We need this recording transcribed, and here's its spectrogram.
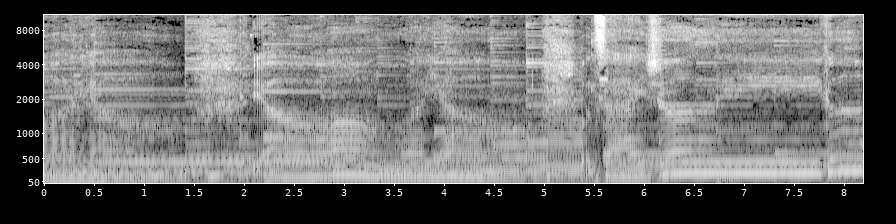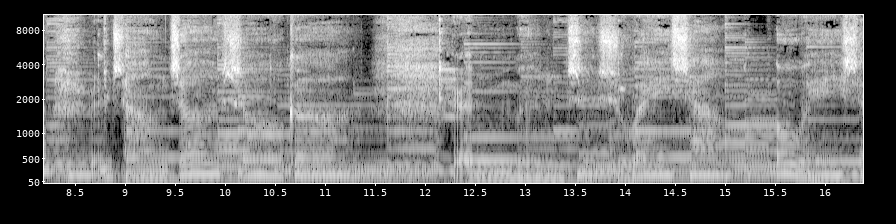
啊摇，摇啊摇。我在这里，这首歌，人们只是微笑，哦微笑。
